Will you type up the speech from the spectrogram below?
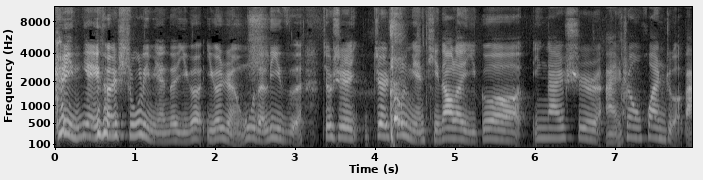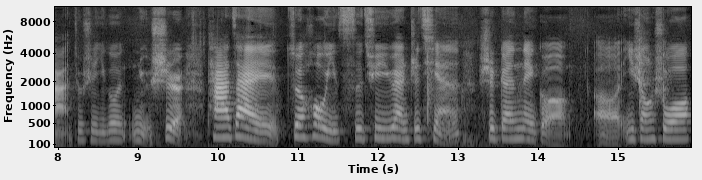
可以念一段书里面的一个一个人物的例子，就是这书里面提到了一个应该是癌症患者吧，就是一个女士，她在最后一次去医院之前是跟那个呃医生说，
